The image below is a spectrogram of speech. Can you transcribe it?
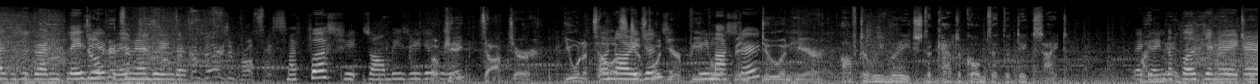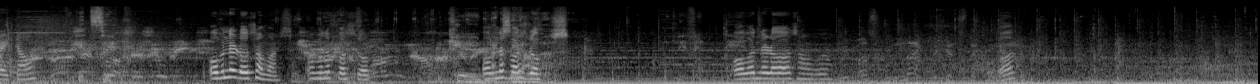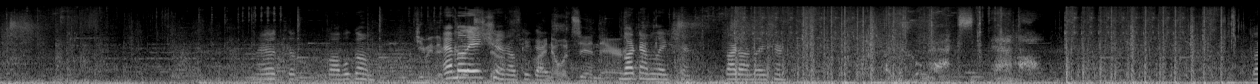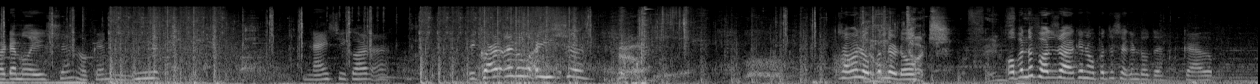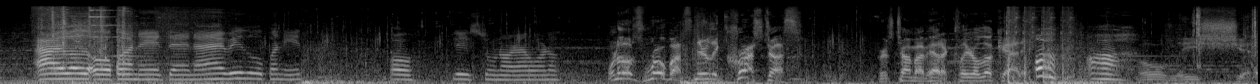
guys, this is DragonPlayz here. Today we are confused doing the, my first re- zombies video Okay, today. Doctor. You want to tell On us just what your people have been doing here? After we reached the catacombs at the dig site, We're doing the first generator right now. It's sick. Open the door, someone. Open the first door. Became Open the first door. others. Living dead. Open the door, someone. What? Yeah, the bubble gum. Give me the Emulation, stuff. okay, I guys. know what's in there. Got emulation. Got emulation. Max ammo. Got emulation. Okay. Nice. We got. Uh, we got emulation. Someone open the door. Touch. Open the first door. I can open the second door then. Okay. I'll I will open it. Then I will open it. Oh, please do not. I wanna. One of those robots nearly crushed us. First time I've had a clear look at it. Oh. Ah. Holy shit.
